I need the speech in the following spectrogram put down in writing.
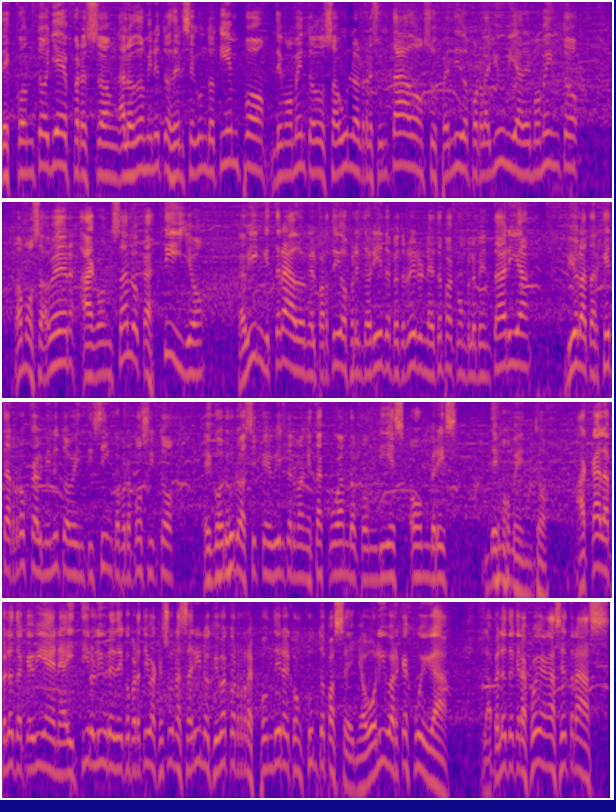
Descontó Jefferson a los dos minutos del segundo tiempo. De momento 2 a 1 el resultado, suspendido por la lluvia. De momento vamos a ver a Gonzalo Castillo, había entrado en el partido frente a Oriente Petrolero en la etapa complementaria. Vio la tarjeta roja al minuto 25 a propósito en Goruro, así que Wilterman está jugando con 10 hombres de momento. Acá la pelota que viene, hay tiro libre de Cooperativa Jesús Nazarino que va a corresponder al conjunto paseño. Bolívar que juega, la pelota que la juegan hacia atrás,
